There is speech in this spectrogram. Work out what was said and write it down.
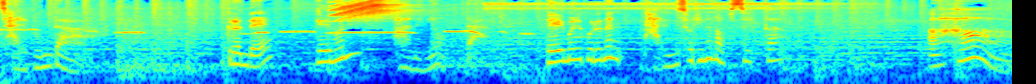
잘 분다. 그런데 뱀은 반응이 없다. 뱀을 부르는 다른 소리는 없을까? 아하,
